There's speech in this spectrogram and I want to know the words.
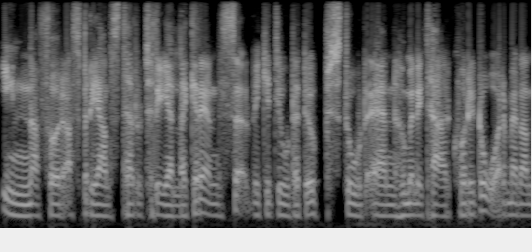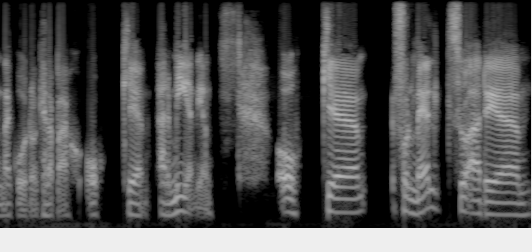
innanför Azerbajdzjans territoriella gränser, vilket gjorde att det uppstod en humanitär korridor mellan Nagorno-Karabach och eh, Armenien. Och eh, formellt så är det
